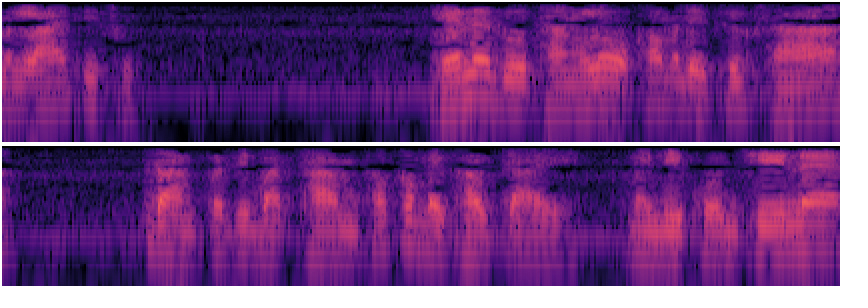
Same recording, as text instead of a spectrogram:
มันร้ายที่สุด เห็นได้ดูทางโลกเขาไม่ได้ศึกษา ด้านปฏิบัติธรรมเขาก็ไม่เข้าใจ ไม่มีคนชี้แนะ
